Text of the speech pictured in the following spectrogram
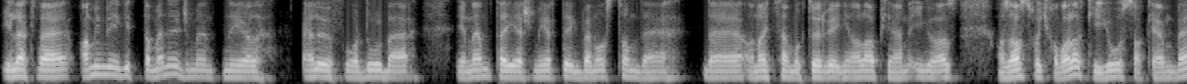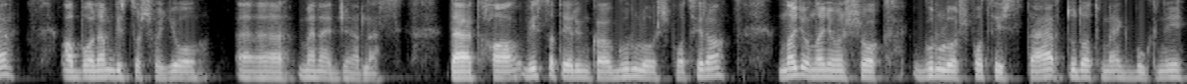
Illetve ami még itt a menedzsmentnél előfordul, bár én nem teljes mértékben osztom, de, de a nagyszámok törvénye alapján igaz, az az, hogy ha valaki jó szakember, abból nem biztos, hogy jó uh, menedzser lesz. Tehát ha visszatérünk a gurulós focira, nagyon-nagyon sok gurulós focis sztár tudott megbukni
